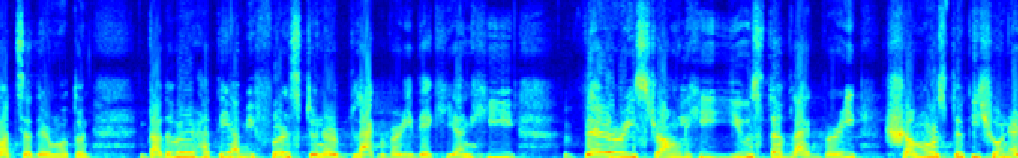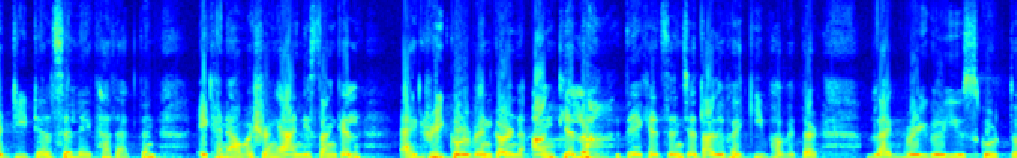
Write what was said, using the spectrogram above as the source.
বাচ্চাদের মতন। দাদুভাইয়ের হাতে আমি ফার্স্ট ওনার ব্ল্যাকবেরি দেখি and he very strongly he use the BlackBerry সমস্ত কিছু ওনার ডিটেলসে লেখা থাকতেন। এখানে আমার সঙ্গে আনিস আঙ্কেল অ্যাগ্রি করবেন, কারণ আঙ্কেলও দেখেছেন যে দাদুভাই কীভাবে তার ব্ল্যাকবেরিগুলো ইউজ করতো।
